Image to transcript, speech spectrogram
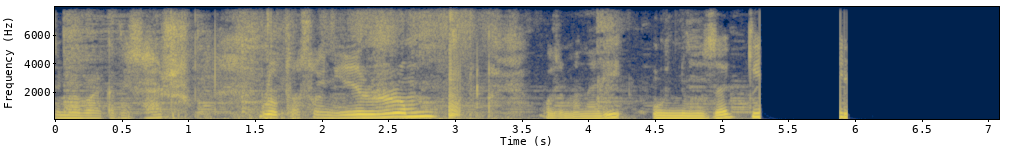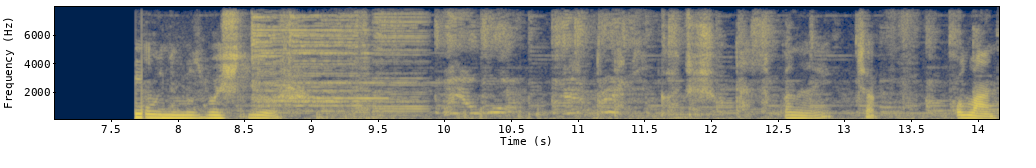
Herkese merhaba arkadaşlar. Brotas oynuyorum. O zaman hadi oyunumuza gel. Oyunumuz başlıyor. Zıplanayım. Çok ulan.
